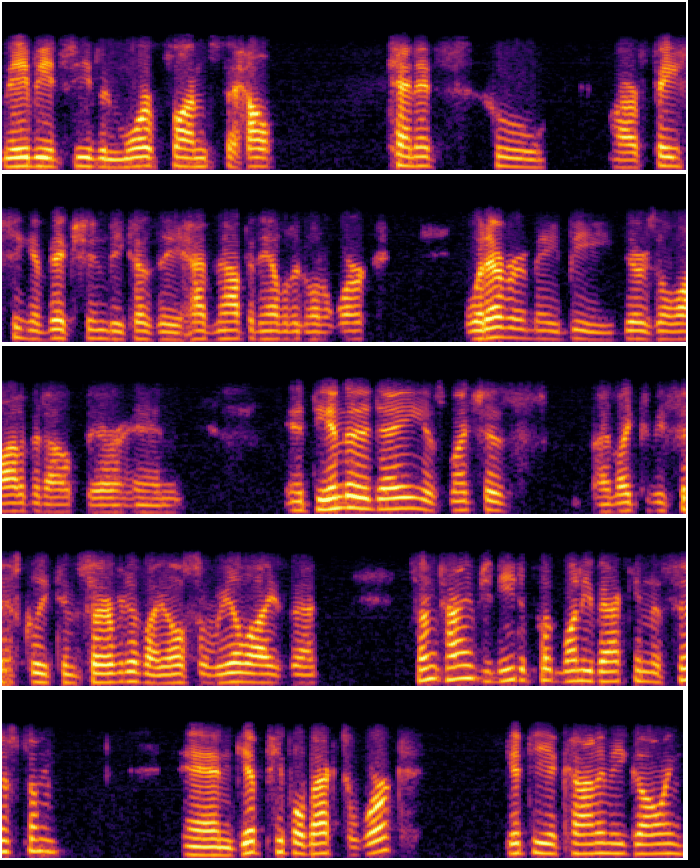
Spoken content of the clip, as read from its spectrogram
maybe it's even more funds to help tenants who are facing eviction because they have not been able to go to work, whatever it may be, there's a lot of it out there. And at the end of the day, as much as I like to be fiscally conservative, I also realize that sometimes you need to put money back in the system and get people back to work, get the economy going,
